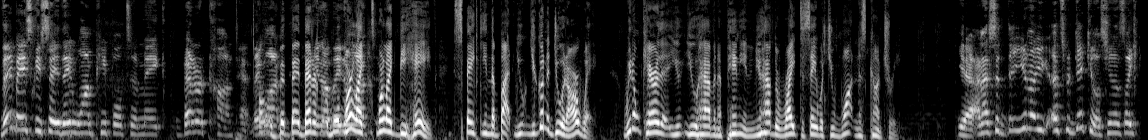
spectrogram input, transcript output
They basically say they want people to make better content. They Oh, want be- be- better, you know, more, like to- more like behave, spanking the butt. You you're going to do it our way. We don't care that you you have an opinion and you have the right to say what you want in this country. Yeah, and I said, you know, you, that's ridiculous. You know, it's like,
